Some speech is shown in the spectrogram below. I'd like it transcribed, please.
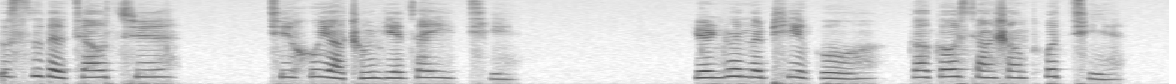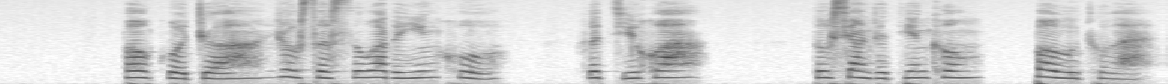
思思的娇躯。几乎要重叠在一起，圆润的屁股高高向上托起，包裹着肉色丝袜的阴户和菊花，都向着天空暴露出来。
